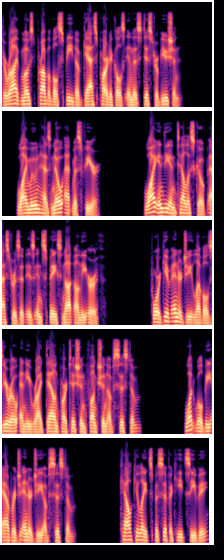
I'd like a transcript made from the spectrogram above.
Derive most probable speed of gas particles in this distribution. Why Moon has no atmosphere? Why Indian telescope Astrosat is in space not on the Earth? For give energy level 0 any write down partition function of system. What will be average energy of system? Calculate specific heat CV.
